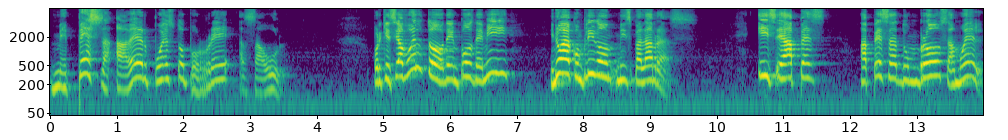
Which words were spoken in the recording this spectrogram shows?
me pesa haber puesto por rey a Saúl, porque se ha vuelto de en pos de mí y no ha cumplido mis palabras. Y se apesadumbró Samuel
